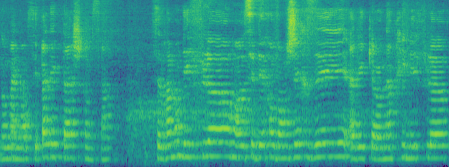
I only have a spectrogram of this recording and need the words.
normalement, c'est pas des taches comme ça. C'est vraiment des fleurs, euh, c'est des robes en jersey avec un imprimé fleurs.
